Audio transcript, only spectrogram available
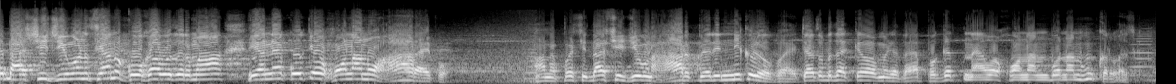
એ દાસી જીવન થયા ને ઘોઘાવદરમાં એને કોઈકે હોનાનો હાર આપ્યો. અને પછી દાસી જીવન હાર પહેરીને નીકળ્યો ભાઈ. ત્યાં તો બધા કહેવા માંડ્યા હતા ભગતને આવા હોનાન બોનાન શું કરવા છે?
